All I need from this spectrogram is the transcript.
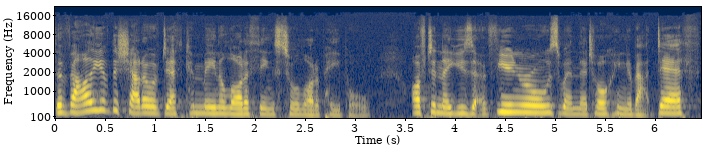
The valley of the shadow of death can mean a lot of things to a lot of people. Often they use it at funerals when they're talking about death,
